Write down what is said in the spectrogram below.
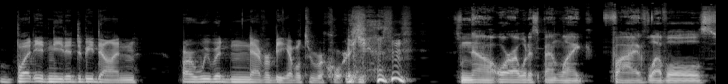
but it needed to be done or we would never be able to record again. no, or I would have spent like five levels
